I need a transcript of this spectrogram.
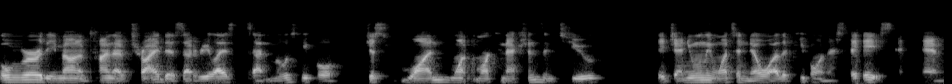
over the amount of time that I've tried this, I realized that most people just one want more connections, and two, they genuinely want to know other people in their space. And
